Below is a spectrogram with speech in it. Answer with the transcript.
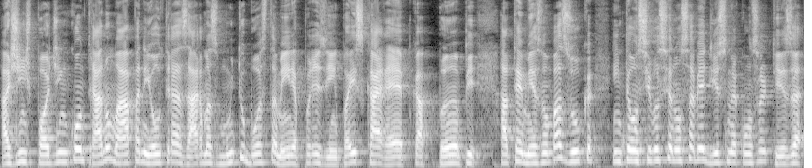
a gente pode encontrar no mapa né, e outras armas muito boas também, né? Por exemplo, a Scar Épica, a Pump, até mesmo a Bazooka. Então, se você não sabia disso, né, com certeza,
